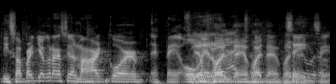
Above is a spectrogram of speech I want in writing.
y- South Park yo creo que ha sido el más hardcore este, overall. fuerte, fuerte, fuerte. Sí, sí.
